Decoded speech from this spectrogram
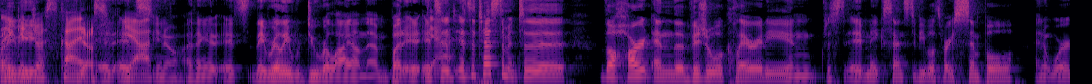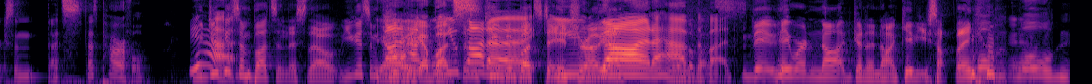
they maybe can just cut. Yes. it, it's yeah. you know I think it, it's they really do rely on them, but it, it's Yeah. a, it's a testament to the heart and the visual clarity and just it makes sense to people. It's very simple and it works, and that's that's powerful. We do get some butts in this, though. You get some. Yeah. Gotta Oh, we got well, you butts. Some gotta, Cuban butts to you intro, yeah. gotta have the the butts. butts. They, they were not gonna not give you something. We'll, we'll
